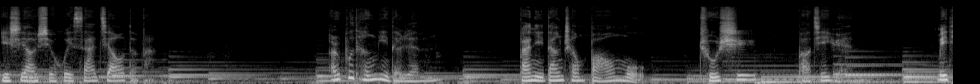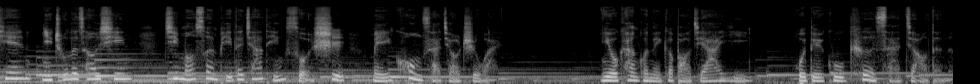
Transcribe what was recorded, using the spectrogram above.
也是要学会撒娇的吧。而不疼你的人，把你当成保姆、厨师、保洁员，每天你除了操心鸡毛蒜皮的家庭琐事，没空撒娇之外，你有看过哪个保洁阿姨会对顾客撒娇的呢？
